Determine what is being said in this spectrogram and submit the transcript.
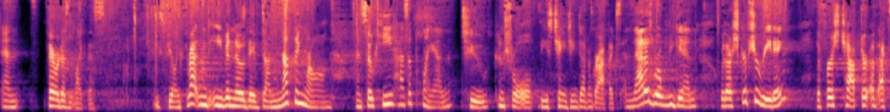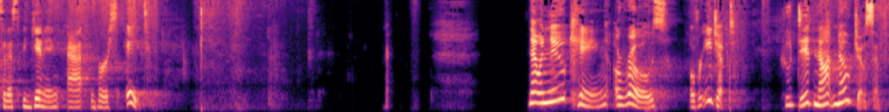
and Pharaoh doesn't like this. He's feeling threatened even though they've done nothing wrong. And so he has a plan to control these changing demographics. And that is where we'll begin with our scripture reading the first chapter of Exodus, beginning at verse 8. Now, a new king arose over Egypt who did not know Joseph.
